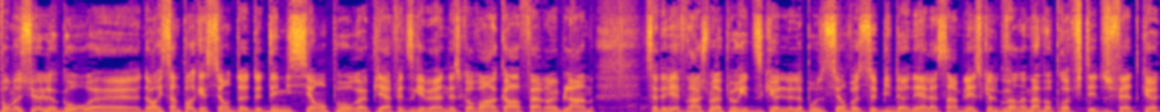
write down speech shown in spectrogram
Pour Monsieur Legault, d'abord, il semble pas question de, démission pour Pierre Fitzgibbon. Est-ce qu'on va encore faire un blâme? Ça devient franchement un peu ridicule. L'opposition va se bidonner à l'Assemblée. Est-ce que le gouvernement va profiter du fait que,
